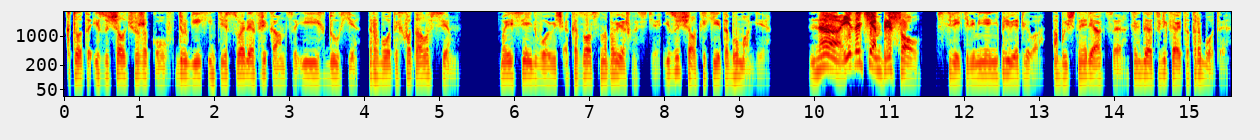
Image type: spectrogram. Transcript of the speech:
Кто-то изучал чужаков, других интересовали африканцы и их духи. Работы хватало всем. Моисей Львович оказался на поверхности, изучал какие-то бумаги. «Ну, и зачем пришел?» Встретили меня неприветливо. Обычная реакция, когда отвлекают от работы.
